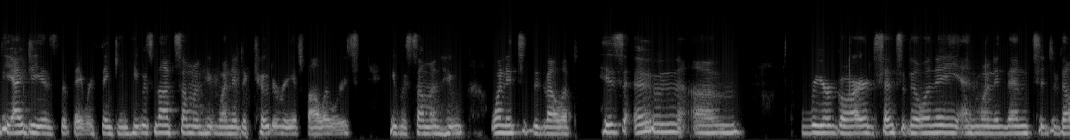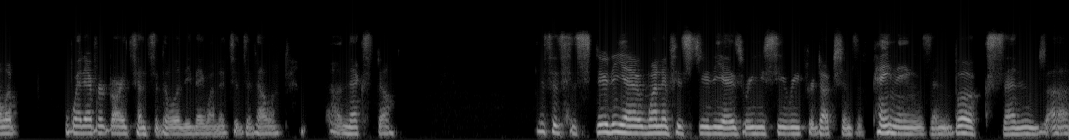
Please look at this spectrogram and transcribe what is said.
the ideas that they were thinking. He was not someone who wanted a coterie of followers. He was someone who wanted to develop his own um, rear guard sensibility and wanted them to develop whatever guard sensibility they wanted to develop. Uh, next, Bill. This is his studio, one of his studios where you see reproductions of paintings and books and uh,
